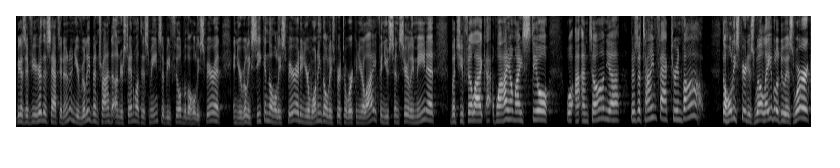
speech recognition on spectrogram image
Because if you're here this afternoon and you've really been trying to understand what this means to be filled with the Holy Spirit, and you're really seeking the Holy Spirit, and you're wanting the Holy Spirit to work in your life, and you sincerely mean it, but you feel like, uh, why am I still? Well, I'm telling you, there's a time factor involved. The Holy Spirit is well able to do His work,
